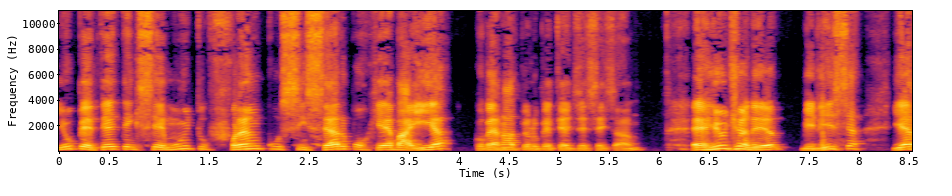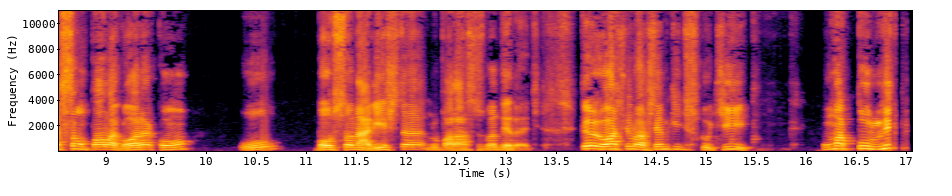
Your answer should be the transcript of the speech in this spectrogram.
E o PT tem que ser muito franco, sincero, porque é Bahia, governado pelo PT há 16 anos, é Rio de Janeiro, milícia, e é São Paulo agora com o bolsonarista no Palácio dos Bandeirantes. Então, eu acho que nós temos que discutir uma política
